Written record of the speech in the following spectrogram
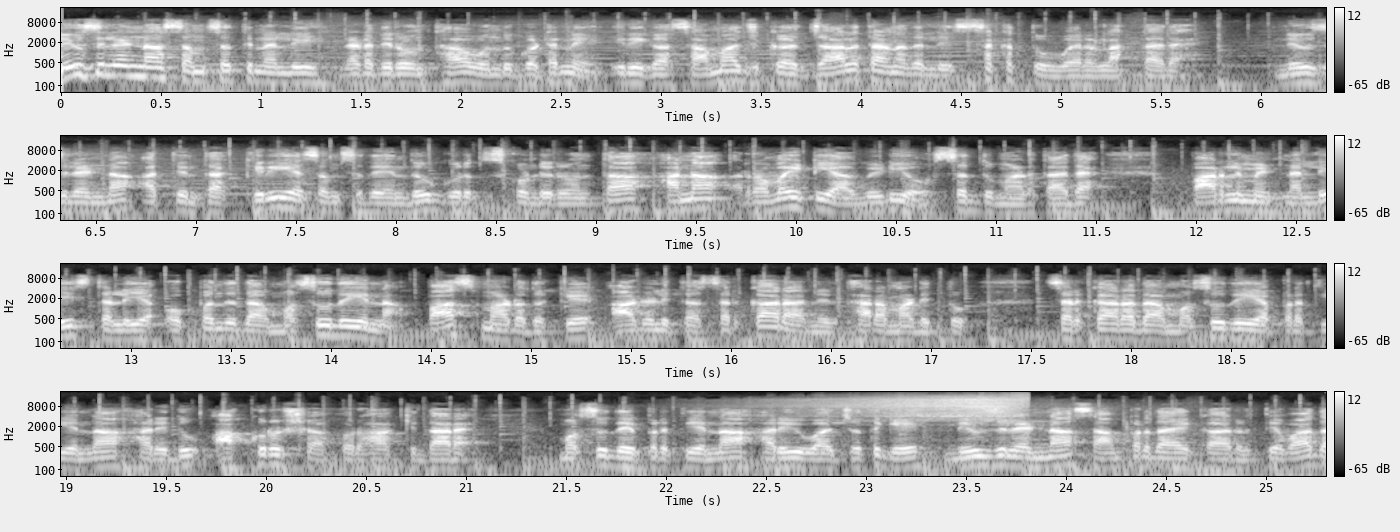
ನ್ಯೂಜಿಲೆಂಡ್ನ ಸಂಸತ್ತಿನಲ್ಲಿ ನಡೆದಿರುವಂತಹ ಒಂದು ಘಟನೆ ಇದೀಗ ಸಾಮಾಜಿಕ ಜಾಲತಾಣದಲ್ಲಿ ಸಖತ್ತು ವೈರಲ್ ಆಗ್ತಾ ಇದೆ. ನ್ಯೂಜಿಲೆಂಡ್ನ ಅತ್ಯಂತ ಕಿರಿಯ ಸಂಸದೆ ಎಂದು ಗುರುತಿಸಿಕೊಂಡಿರುವಂತಹ ಹನಾ ರವೈಟಿಯ ವಿಡಿಯೋ ಸದ್ದು ಮಾಡ್ತಾ ಇದೆ. ಪಾರ್ಲಿಮೆಂಟ್ನಲ್ಲಿ ಸ್ಥಳೀಯ ಒಪ್ಪಂದದ ಮಸೂದೆಯನ್ನ ಪಾಸ್ ಮಾಡೋದಕ್ಕೆ ಆಡಳಿತ ಸರ್ಕಾರ ನಿರ್ಧಾರ ಮಾಡಿತ್ತು. ಸರ್ಕಾರದ ಮಸೂದೆಯ ಪ್ರತಿಯನ್ನ ಹರಿದು ಆಕ್ರೋಶ ಹೊರಹಾಕಿದ್ದಾರೆ. ಮಸೂದೆ ಪ್ರತಿಯನ್ನ ಹರಿಯುವ ಜೊತೆಗೆ ನ್ಯೂಜಿಲೆಂಡ್ನ ಸಾಂಪ್ರದಾಯಿಕ ನೃತ್ಯವಾದ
